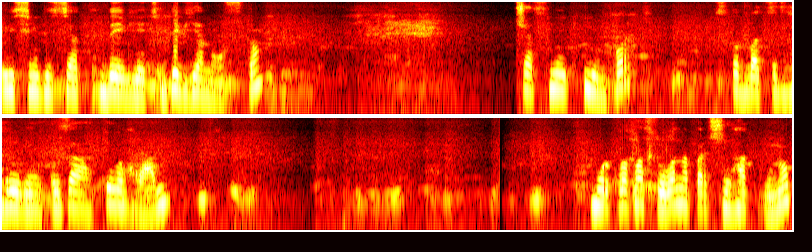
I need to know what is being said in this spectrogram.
89,90. Часник імпорт 120 гривень за кілограм. Морква фасована, перший гатунок,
